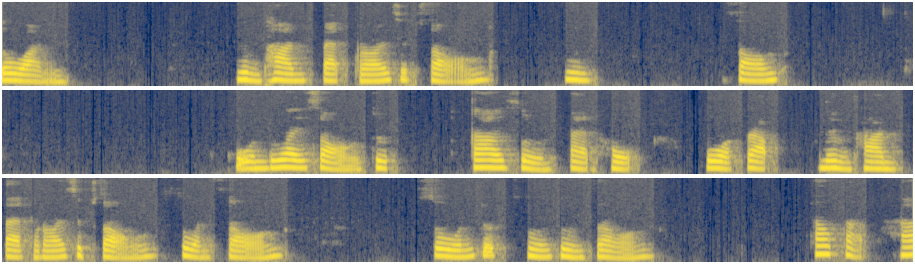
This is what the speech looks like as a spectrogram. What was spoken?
ส่วนหนึ่งพันแปดร้อยสิบสองสองคูณด้วยสองจุดเก้าศูนย์แปดหกบวกกับหนึ่งพันแปดร้อยสิบสองส่วนสองศูนย์จุดศูนย์ศูนย์สองเท่ากับห้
